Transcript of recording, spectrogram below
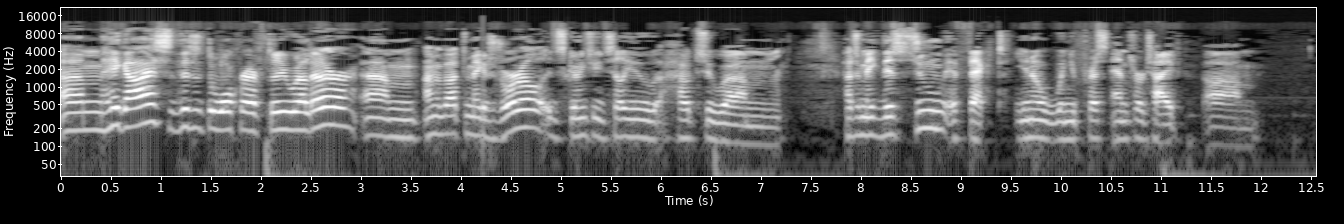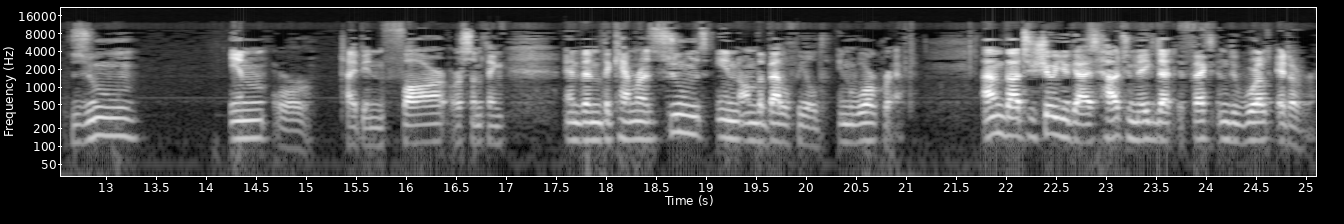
Um, hey guys, this is the Warcraft 3 World Editor. Um, I'm about to make a tutorial. It's going to tell you how to um, how to make this zoom effect. You know, when you press enter, type um, zoom in or type in far or something, and then the camera zooms in on the battlefield in Warcraft. I'm about to show you guys how to make that effect in the World Editor.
